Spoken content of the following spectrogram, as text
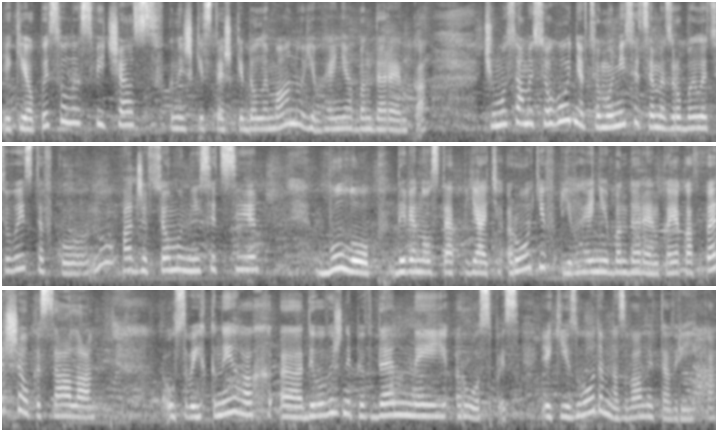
які описували свій час в книжці Стежки до Лиману Євгенія Бондаренка. Чому саме сьогодні, в цьому місяці, ми зробили цю виставку? Ну, адже в цьому місяці було б 95 років Євгенії Бондаренка, яка вперше описала у своїх книгах е, дивовижний південний розпис, який згодом назвали Таврійка.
